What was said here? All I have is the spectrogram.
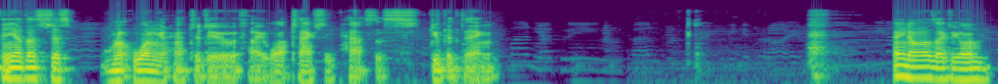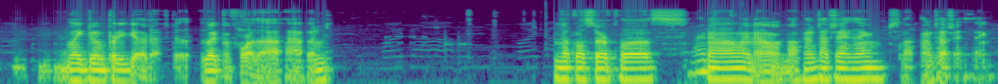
you know. That's just what I'm gonna have to do if I want to actually pass this stupid thing. I know I was actually going like doing pretty good after like before that happened. Nickel surplus. I know, I know. I'm not gonna touch anything. Just not gonna touch anything.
